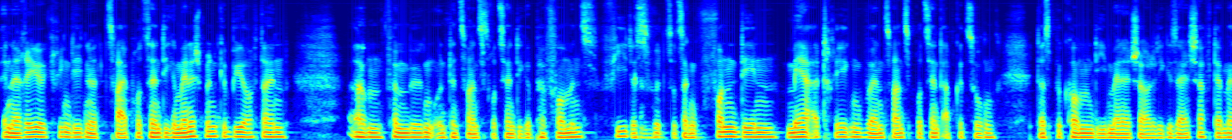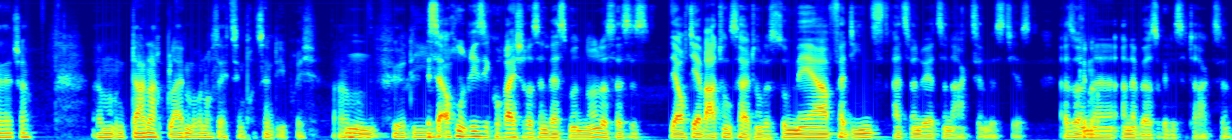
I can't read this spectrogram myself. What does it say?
in der Regel kriegen die eine zweiprozentige Managementgebühr auf dein ähm, Vermögen und eine 20-prozentige Performance-Fee. Das mhm. wird sozusagen von den Mehrerträgen werden 20 Prozent abgezogen. Das bekommen die Manager oder die Gesellschaft der Manager. Ähm, und danach bleiben aber noch 16 Prozent übrig ähm, mhm. für die. Ist ja auch ein risikoreicheres Investment, ne? Das heißt, es ist ja auch die Erwartungshaltung, dass du mehr verdienst, als wenn du jetzt in eine Aktie investierst. Also genau. eine, an der Börse gelistete Aktie.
